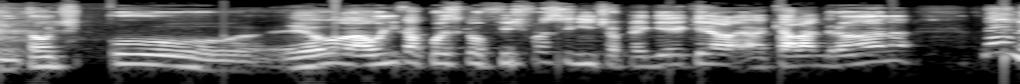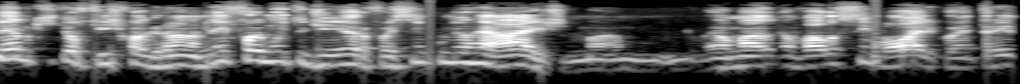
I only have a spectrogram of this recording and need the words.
Então, tipo, eu a única coisa que eu fiz foi o seguinte: eu peguei aquela, aquela grana, nem lembro o que, que eu fiz com a grana, nem foi muito dinheiro, foi 5 mil reais. Uma, é, uma, é um valor simbólico. Eu entrei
